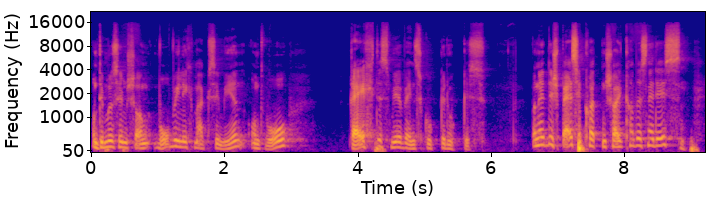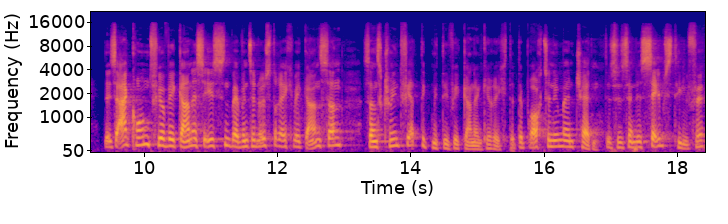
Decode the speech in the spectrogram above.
Und ich muss ihm sagen, wo will ich maximieren und wo reicht es mir, wenn es gut genug ist. Wenn ich in die Speisekarten schaue, ich kann das nicht essen. Das ist auch ein Grund für veganes Essen, weil wenn Sie in Österreich vegan sind, sind Sie geschwind fertig mit den veganen Gerichten. Da braucht Sie nicht mehr entscheiden. Das ist eine Selbsthilfe,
